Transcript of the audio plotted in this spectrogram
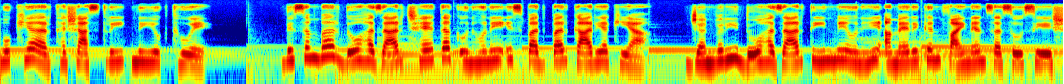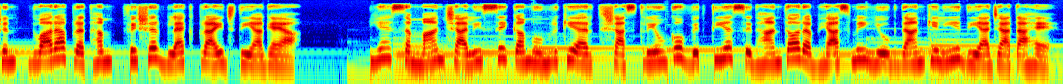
मुख्य अर्थशास्त्री, नियुक्त हुए। दिसंबर 2006 तक उन्होंने इस पद पर कार्य किया। जनवरी 2003 में उन्हें अमेरिकन फाइनेंस एसोसिएशन द्वारा प्रथम फिशर ब्लैक प्राइज दिया गया। यह सम्मान 40 से कम उम्र के अर्थशास्त्रियों को वित्तीय सिद्धांत और अभ्यास में योगदान के लिए दिया जाता है।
